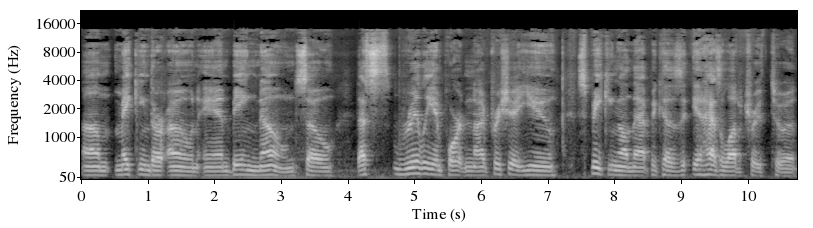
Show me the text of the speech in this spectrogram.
um, making their own and being known. So that's really important. I appreciate you speaking on that because it has a lot of truth to it.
